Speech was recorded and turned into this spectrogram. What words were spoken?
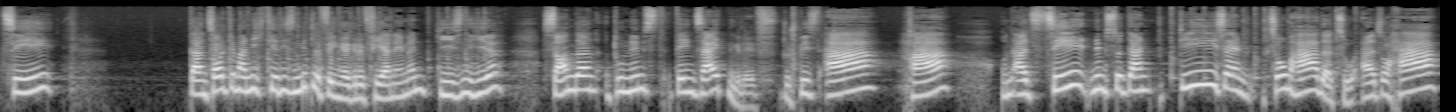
C, dann sollte man nicht hier diesen Mittelfingergriff hernehmen, diesen hier, sondern du nimmst den Seitengriff. Du spielst A, H und als C nimmst du dann diesen zum H dazu. Also H,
